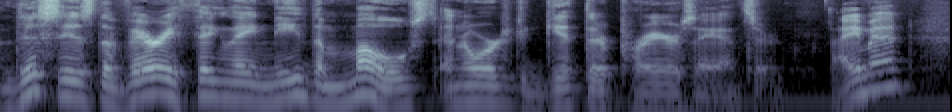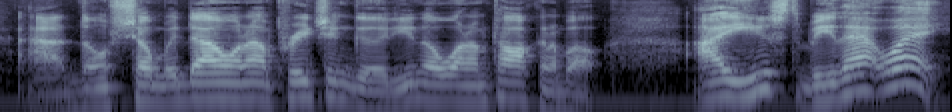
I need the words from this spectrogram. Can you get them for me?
this is the very thing they need the most in order to get their prayers answered. Amen? Uh, don't shut me down when I'm preaching good. You know what I'm talking about. I used to be that way.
